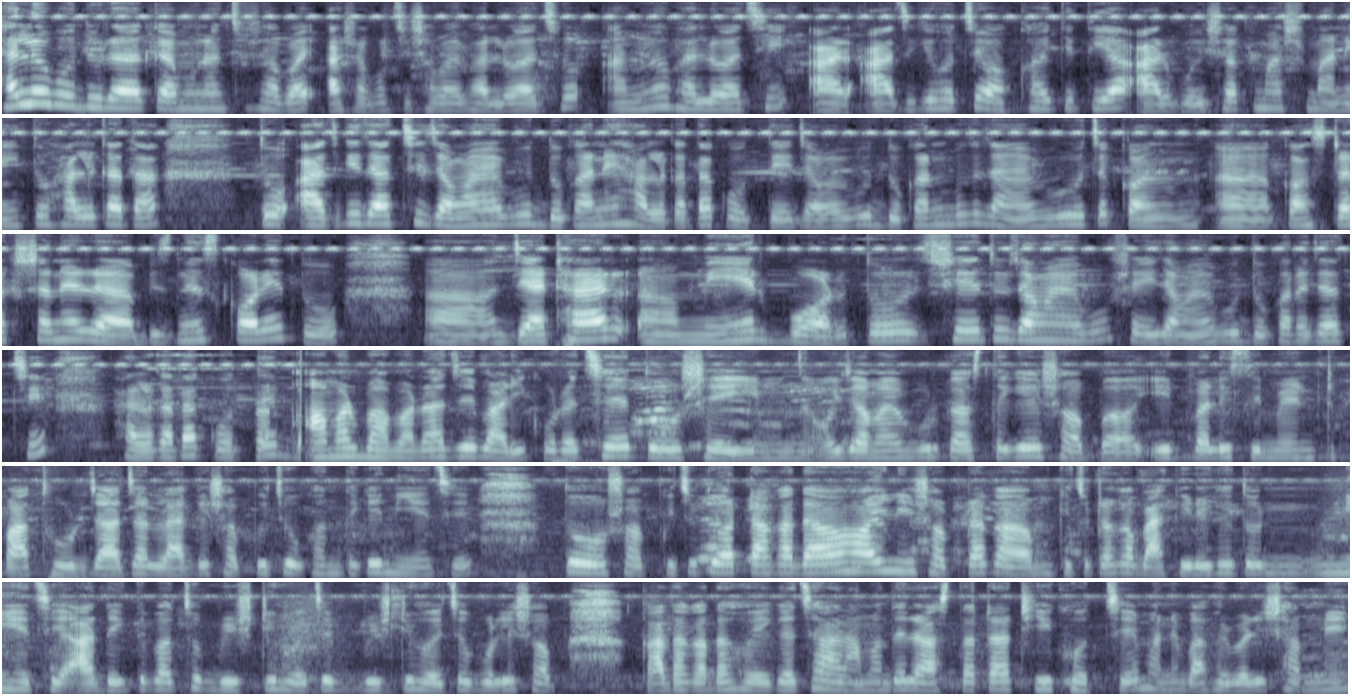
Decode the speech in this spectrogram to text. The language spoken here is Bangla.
হ্যালো বন্ধুরা, কেমন আছো সবাই? আশা করছি সবাই ভালো আছো, আমিও ভালো আছি। আর আজকে হচ্ছে অক্ষয় তৃতীয়া আর বৈশাখ মাস মানেই তো হালকাতা। তো আজকে যাচ্ছি জামাইবাবুর দোকানে হালকাতা করতে। জামাইবাবুর দোকান বলতে জামাইবাবু হচ্ছে কনস্ট্রাকশানের বিজনেস করে। তো জ্যাঠার মেয়ের বর। তো সেহেতু জামাইবাবু, সেই জামাইবাবুর দোকানে যাচ্ছি হালকাতা করতে। আমার বাবারা যে বাড়ি করেছে, তো সেই ওই জামাইবাবুর কাছ থেকে সব ইট বালি সিমেন্ট, পাথর যা যা লাগে সব কিছু ওখান থেকে নিয়েছে। তো সব কিছু তো আর টাকা দেওয়া হয়নি, সব টাকা, কিছু টাকা বাকি রেখে তো নিয়েছে। আর দেখতে পাচ্ছ বৃষ্টি হয়েছে বৃষ্টি হয়েছে বলে সব কাদা কাদা হয়ে গেছে। আর আমাদের রাস্তাটা ঠিক হচ্ছে মানে বাপের বাড়ির সামনে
